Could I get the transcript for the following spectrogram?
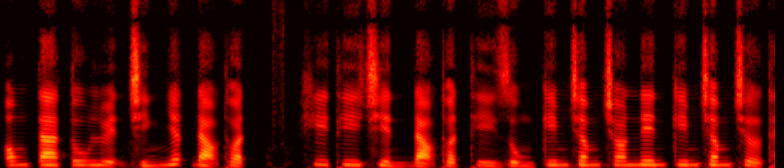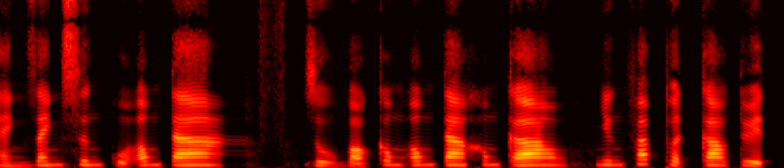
ông ta tu luyện chính nhất đạo thuật, khi thi triển đạo thuật thì dùng kim châm cho nên kim châm trở thành danh xưng của ông ta. Dù võ công ông ta không cao, nhưng pháp thuật cao tuyệt,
